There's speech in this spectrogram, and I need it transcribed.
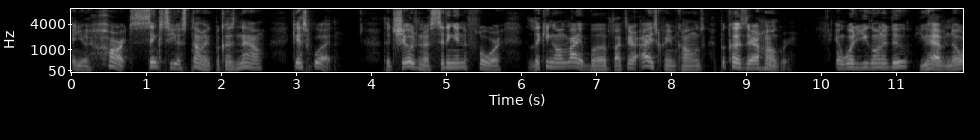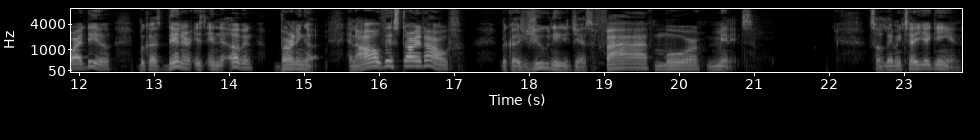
and your heart sinks to your stomach because now, guess what? The children are sitting in the floor, licking on light bulbs like they're ice cream cones because they're hungry. And what are you going to do? You have no idea because dinner is in the oven burning up. And all this started off because you needed just five more minutes. So let me tell you again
